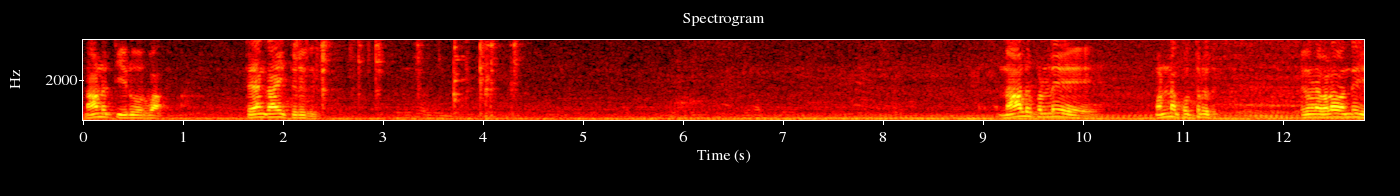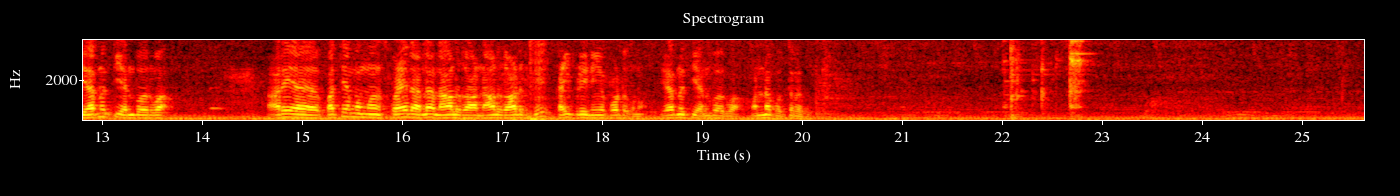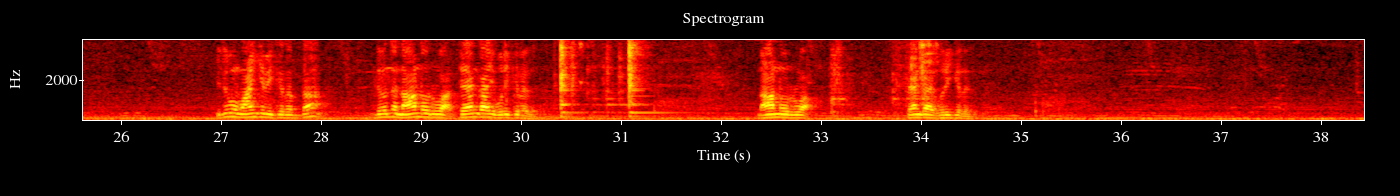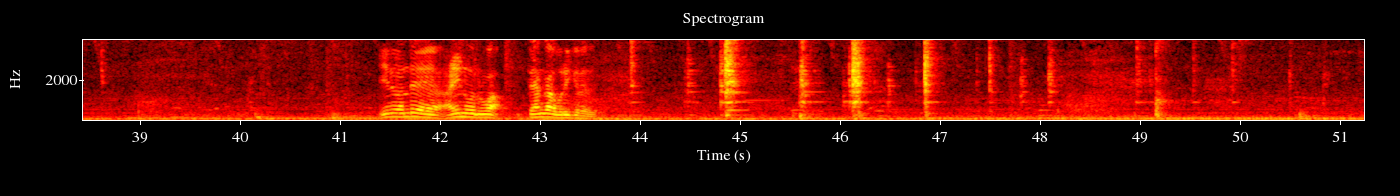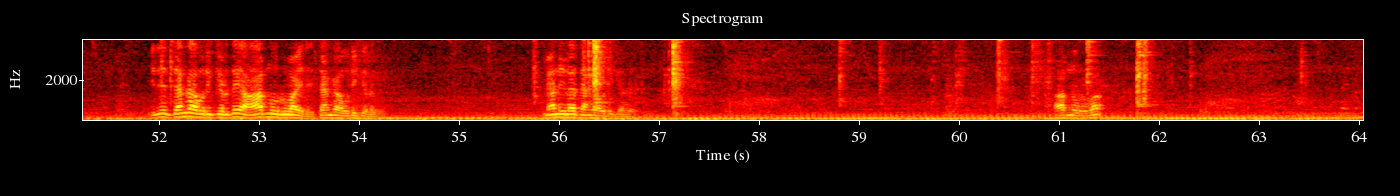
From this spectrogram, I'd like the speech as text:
நானூற்றி இருபது ரூபா. தேங்காய் திருகு. நாலு பல்லு மண்ணை கொத்துறது. இதோட விலை வந்து இரநூத்தி எண்பது ரூபா. அரைய பத்தியம்மம் ஸ்கொயர் ஆடில் நாலு ரா நாலு ராடு இருக்குது கைப்பிடி நீங்கள் போட்டுக்கணும். இரநூத்தி எண்பது ரூபா. மண்ணை கொத்துறது. இதுவும் வாங்கி வைக்கிறது தான். இது வந்து நானூறுரூவா தேங்காய் உரிக்கிறது. நானூறுரூவா தேங்காய் உரிக்கிறது. இது வந்து ஐநூறுரூவா தேங்காய் உரிக்கிறது. இது தேங்காய் உரிக்கிறது ஆறுநூறுரூவா இது தேங்காய் உரிக்கிறது. மேனிலா தேங்காய் உரிக்கிறது. அறுநூறுவா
